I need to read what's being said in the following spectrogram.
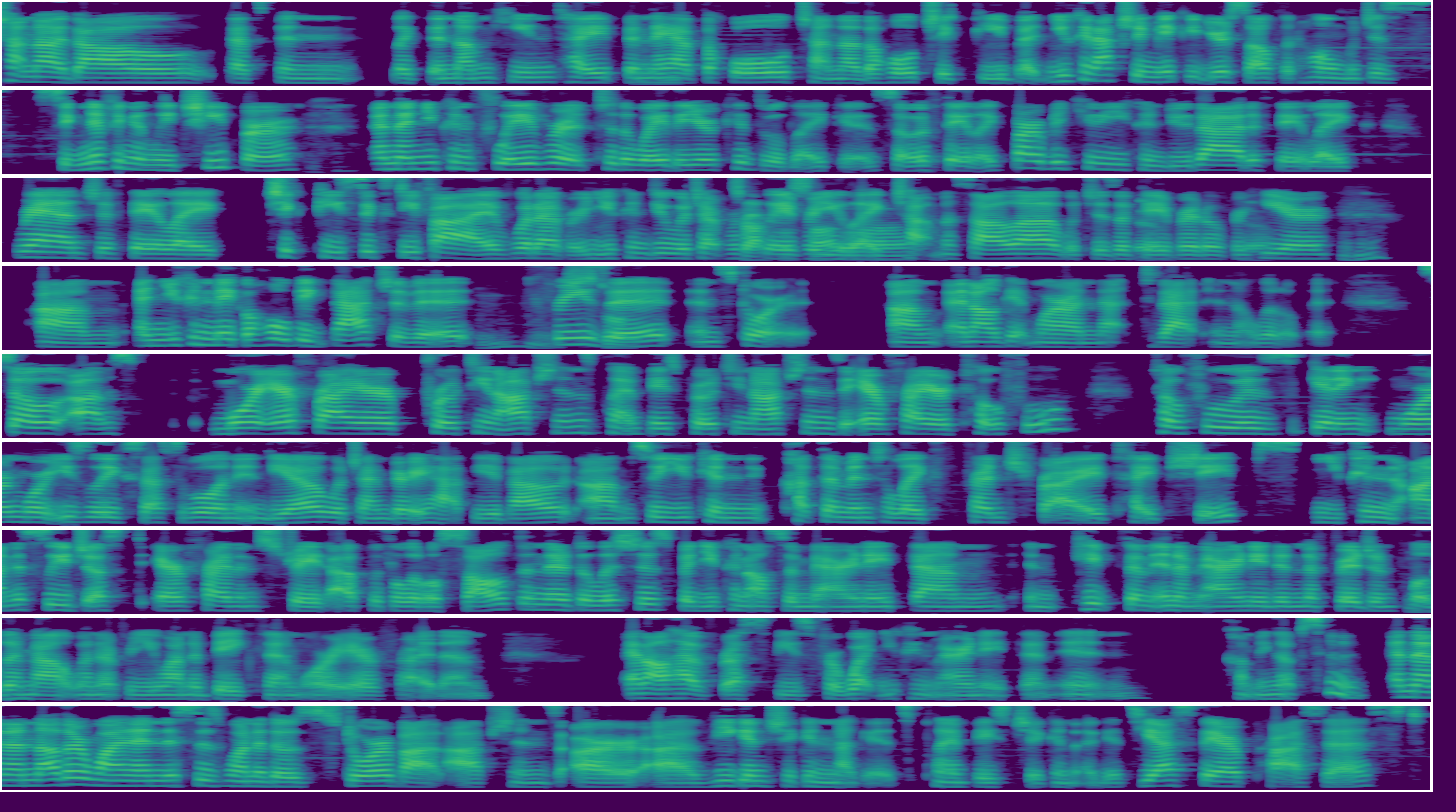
chana dal that's been like the namkeen type, and they Mhm. have the whole chana, the whole chickpea. But you can actually make it yourself at home, which is significantly cheaper. And then you can flavor it to the way that your kids would like it. So if they like barbecue, you can do that. If they like ranch, if they like chickpea 65, whatever, you can do whichever Chaat flavor you like. masala. Chaat masala, which is a Yeah, favorite over yeah. here. Mhm. Um, and you can make a whole big batch of it, Mhm. freeze Store it, and store it. Um, and I'll get more on that to that in a little bit. So um, more air fryer protein options, plant based protein options, air fryer tofu. Tofu is getting more and more easily accessible in India, which I'm very happy about. Um, so you can cut them into like French fry type shapes. You can honestly just air fry them straight up with a little salt, and they're delicious. But you can also marinate them and keep them in a marinade in the fridge and pull Mhm. them out whenever you want to bake them or air fry them. And I'll have recipes for what you can marinate them in coming up soon. And then another one, and this is one of those store bought options, are uh, vegan chicken nuggets, plant based chicken nuggets. Yes, they are processed.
